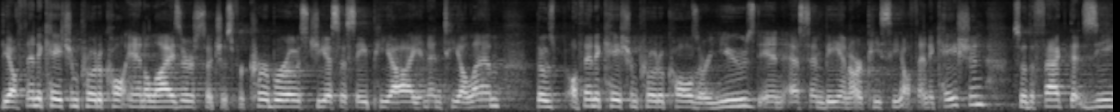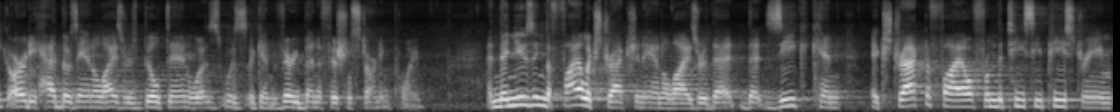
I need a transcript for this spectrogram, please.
The authentication protocol analyzers, such as for Kerberos, GSS API, and NTLM, those authentication protocols are used in SMB and RPC authentication. So the fact that Zeek already had those analyzers built in was, was again, a very beneficial starting point. And then using the file extraction analyzer that, that Zeek can extract a file from the TCP stream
